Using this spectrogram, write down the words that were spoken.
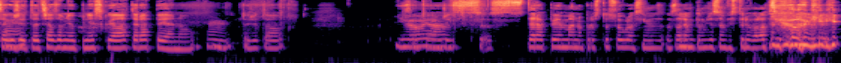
Takže mm. to je třeba za mě úplně skvělá terapie, no. Mm. Takže tak. Jo, já říct. S, s terapiem naprosto souhlasím, vzhledem mm. k tomu, že jsem vystudovala psychologii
